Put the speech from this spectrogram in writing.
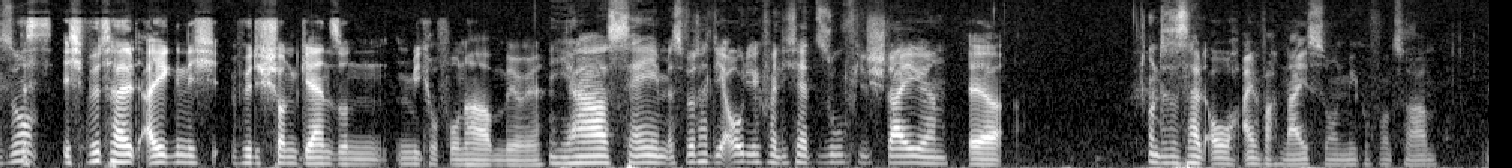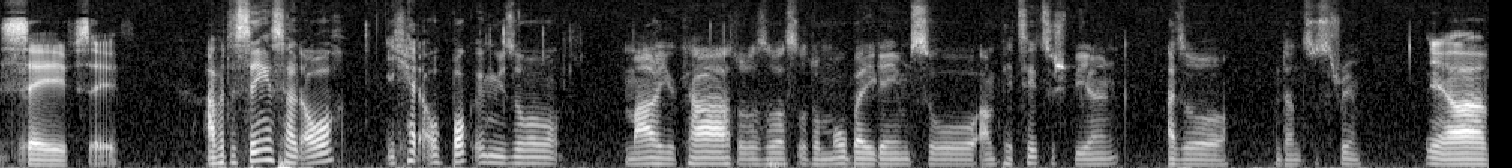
So, Das, ich würde halt eigentlich, würde ich schon gern so ein Mikrofon haben, Junge. ja, same. Es wird halt die Audioqualität so viel steigern. Ja, Und es ist halt auch einfach nice, so ein Mikrofon zu haben. safe, safe. Aber das Ding ist halt auch, ich hätte auch Bock irgendwie so Mario Kart oder sowas oder Mobile Games so am PC zu spielen. Also und dann zu streamen. Ja,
